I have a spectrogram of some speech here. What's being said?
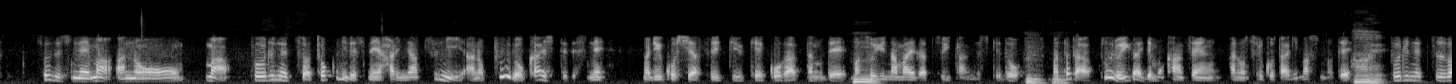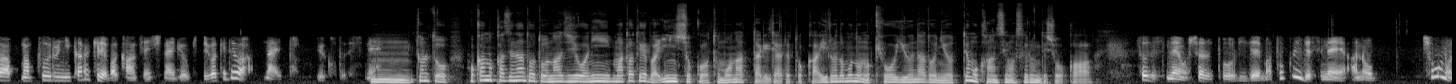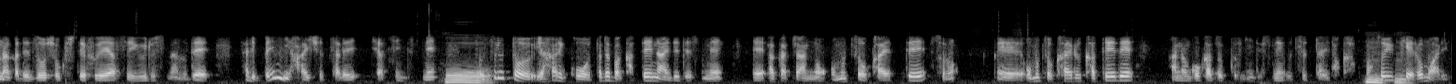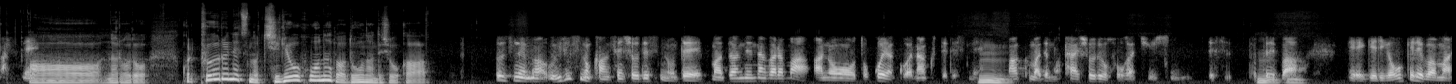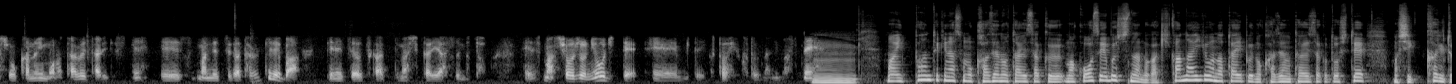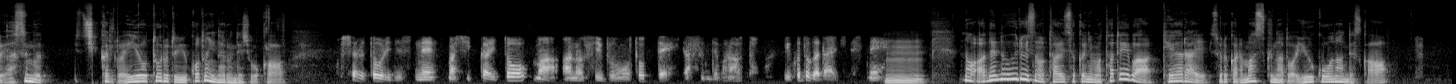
そうですね、まああのまあ、プール熱は特にですねやはり夏にあのプールを介してですねまあ、流行しやすいという傾向があったので、まあ、そういう名前がついたんですけど、うん、まあ、ただ、プール以外でも感染あのすることありますので、はい、プール熱は、まあ、プールに行かなければ感染しない病気というわけではないということですね。うんとなると、他の風邪などと同じように、まあ、例えば飲食を伴ったりであるとか、いろんなものの共有などによっても感染はするんでしょうか？そうですね、おっしゃる通りで、まあ、特にですねあの腸の中で増殖して増えやすいウイルスなので、やはり便に排出されやすいんですね。そうすると、やはりこう例えば家庭内でですね、え赤ちゃんのおむつを変えて、そのえー、おむつを変える過程であのご家族にですね移ったりとか、まあ、そういう経路もありますね。うんうん、あなるほど、これ、プール熱の治療法などはどうなんでしょうか？そうですね、まあ、ウイルスの感染症ですので、まあ、残念ながら、まあ、あの特効薬はなくて、ですね、うん、あくまでも対症療法が中心です。例えば、うんうんえー、下痢が多ければ、まあ、消化のいいものを食べたりですね、えーまあ、熱が高ければ解熱剤を使って、まあ、しっかり休むと。えーまあ、症状に応じて、えー、見ていくということになりますねうんまあ、一般的なその風邪の対策、まあ、抗生物質などが効かないようなタイプの風邪の対策として、まあ、しっかりと休む、しっかりと栄養を取るということになるんでしょうか？おっしゃる通りですね、まあ、しっかりと、まあ、あの水分を取って休んでもらうということが大事ですね。うんなアデノウイルスの対策にも、例えば手洗い、それからマスクなどは有効なんですか？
